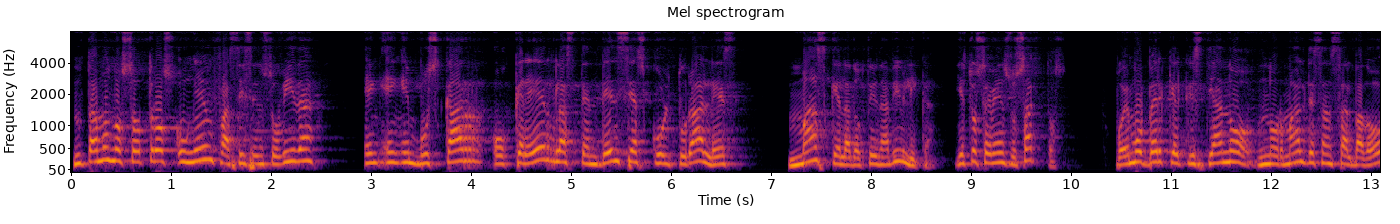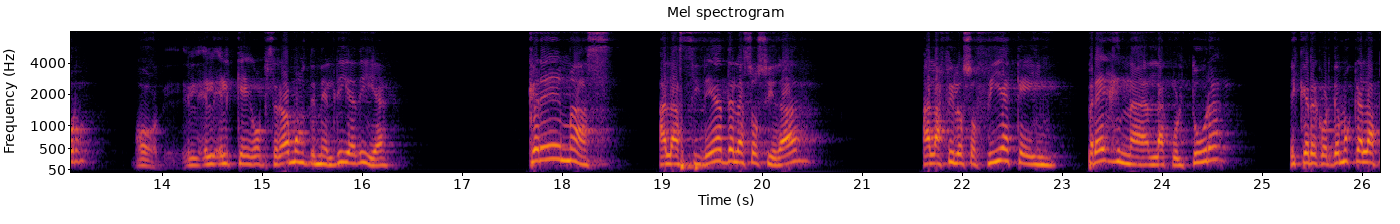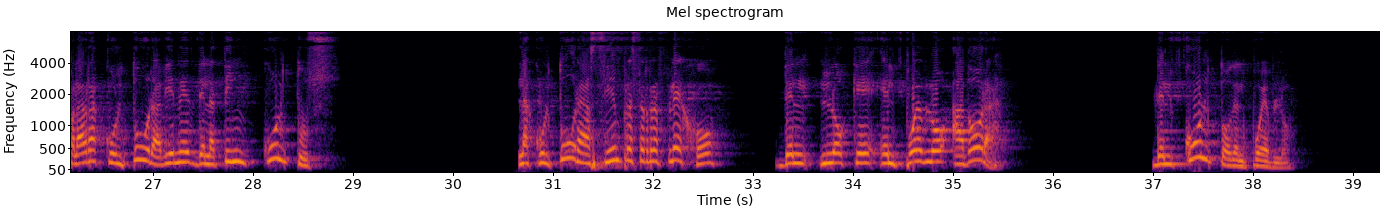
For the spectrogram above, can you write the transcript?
notamos nosotros un énfasis en su vida en, en buscar o creer las tendencias culturales más que la doctrina bíblica. Y esto se ve en sus actos. Podemos ver que el cristiano normal de San Salvador, o el, que observamos en el día a día, cree más a las ideas de la sociedad, a la filosofía que impregna la cultura. Es que recordemos que la palabra cultura viene del latín cultus. La cultura siempre es el reflejo de lo que el pueblo adora, del culto del pueblo.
